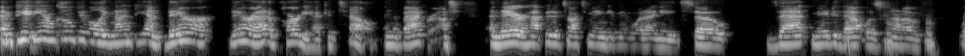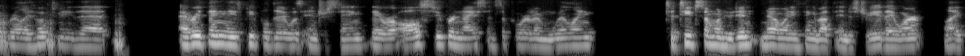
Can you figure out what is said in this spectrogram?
And you know, I'm calling people like 9 p.m. They're they're at a party. I could tell in the background, and they are happy to talk to me and give me what I need. So that maybe that was kind of what really hooked me. That everything these people did was interesting. They were all super nice and supportive and willing to teach someone who didn't know anything about the industry. They weren't like,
